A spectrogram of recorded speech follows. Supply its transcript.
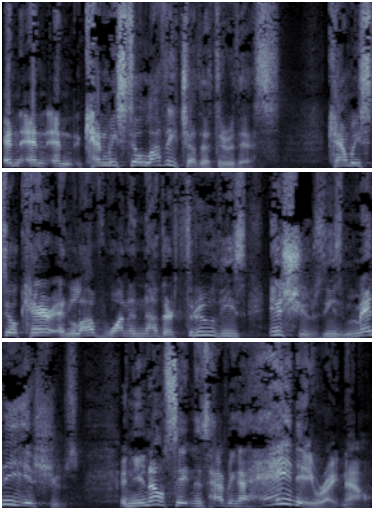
And, and, and can we still love each other through this? Can we still care and love one another through these issues, these many issues? And you know, Satan is having a heyday right now.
